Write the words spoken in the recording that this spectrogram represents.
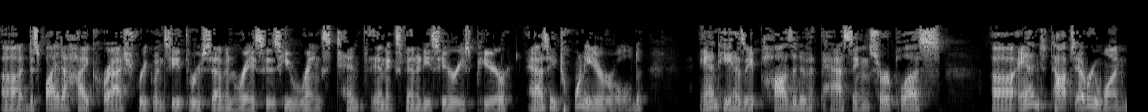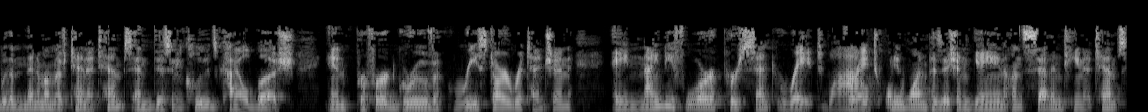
Uh, despite a high crash frequency through seven races, he ranks 10th in Xfinity Series peer as a 20 year old, and he has a positive passing surplus, uh, and tops everyone with a minimum of 10 attempts, and this includes Kyle Busch in preferred groove restart retention a 94% rate wow. for a 21 position gain on 17 attempts.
